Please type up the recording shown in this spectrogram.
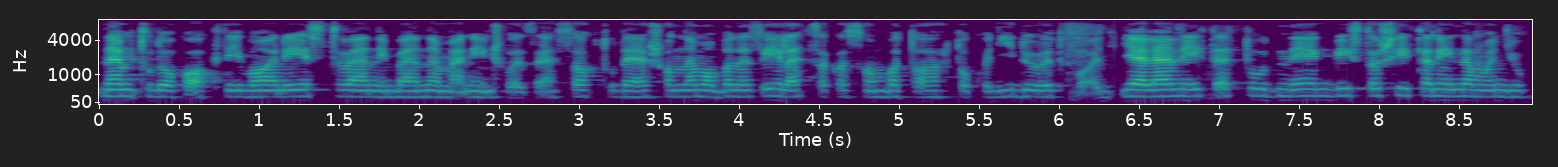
nem tudok aktívan részt venni benne, mert nincs hozzá szaktudásom, nem abban az életszakaszomban tartok, hogy időt vagy jelenlétet tudnék biztosítani, de mondjuk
